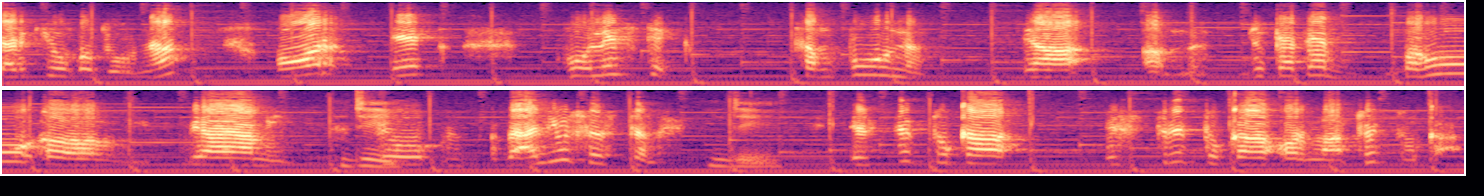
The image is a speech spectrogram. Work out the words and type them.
लड़कियों को जोड़ना और एक होलिस्टिक संपूर्ण या जो कहते हैं बहु व्यायामी जो। वैल्यू सिस्टम है। जी। स्त्रित्व का स्त्रित्व का और मातृत्व का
